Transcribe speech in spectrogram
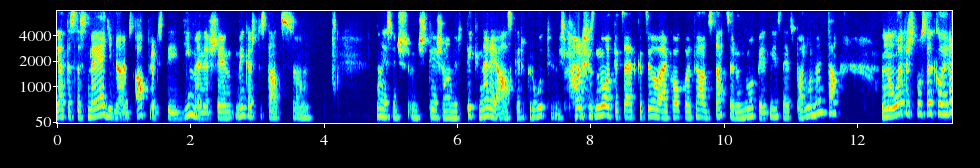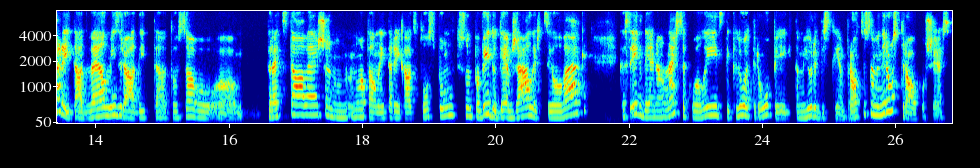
Ja, tas, tas mēģinājums aprakstīt ģimeni ar šiem vienkārši tas tāds. Um, liekas, viņš, viņš tiešām ir tik nereāls, ka ir grūti vispār noticēt, ka cilvēki kaut ko tādu sacer un nopietni iesniedz parlamentā. Uh, No otras puses, atkal ir arī tāda vēlme izrādīt tā, to savu um, pretstāvēšanu un nopelnīt arī kādus pluspunktus. Un pa vidu, diemžēl, ir cilvēki, kas ikdienā nesako līdzi tik ļoti rūpīgi tam juridiskajam procesam un ir uztraukušies.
